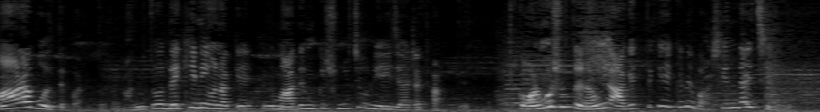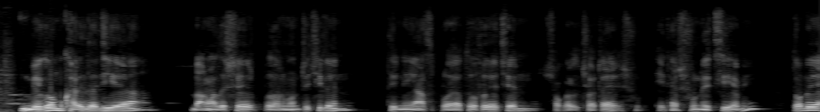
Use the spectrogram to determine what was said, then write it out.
মারা বলতে পারতো। আমি তো দেখিনি ওনাকে। মাদের মুখে শুনেছি উনি এই জায়গাটায় থাকতেন। কর্মসূত্রে না উনি আগের থেকে এখানে বাসিন্দাই ছিলেন। বেগম খালেদা জিয়া বাংলাদেশের প্রধানমন্ত্রী ছিলেন। তিনি আজ প্রয়াত হয়েছেন। সকাল ছটায় এটা শুনেছি আমি। তবে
